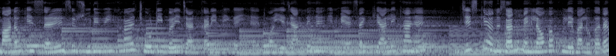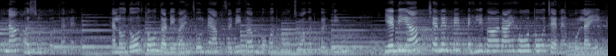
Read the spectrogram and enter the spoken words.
मानव के शरीर से जुड़ी हुई हर छोटी बड़ी जानकारी दी गई है। तो आइए जानते हैं, इनमें ऐसा क्या लिखा है, जिसके अनुसार महिलाओं का खुले बालों का रखना अशुभ होता है। हेलो दोस्तों, द डिवाइन सोल में आप सभी का बहुत बहुत स्वागत करती हूँ। यदि आप चैनल पे पहली बार आए हों तो चैनल को लाइक,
